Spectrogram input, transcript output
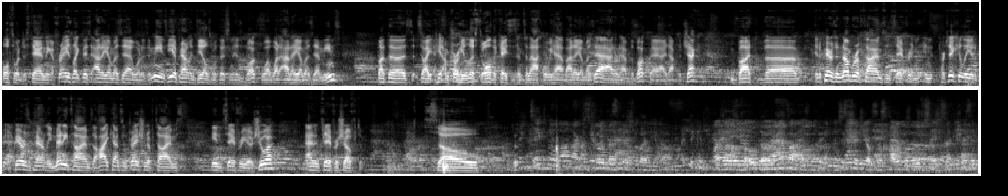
Also, understanding a phrase like this, Ad Hayom what does it mean? He apparently deals with this in his book, what, what Ad Hayom means. But the, so I, am sure he lists all the cases in Tanakh where we have Ad Hayom. I don't have the book there; I'd have to check. But the, it appears a number of times in Sefer. In, in particularly, it appears apparently many times, a high concentration of times in Sefer Yeshua and in Sefer Shoftim. So. I'm sure about this, but I think in Parshas Toldot, the, the city of Rehoboth is mentioned,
